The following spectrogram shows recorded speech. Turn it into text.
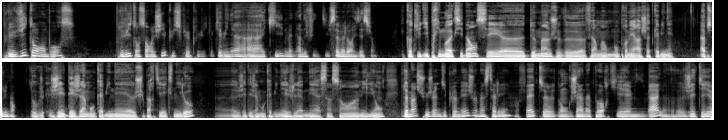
Plus vite on rembourse, plus vite on s'enrichit, puisque plus vite le cabinet a acquis de manière définitive sa valorisation. Quand tu dis primo-accident, c'est euh, demain je veux faire mon, premier achat de cabinet. Absolument. Donc j'ai déjà mon cabinet, euh, je suis parti ex nihilo. Euh, j'ai déjà mon cabinet, je l'ai amené à 500, 1 million. Demain, je suis jeune diplômé, je veux m'installer. En fait, donc j'ai un apport qui est minimal. J'ai été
